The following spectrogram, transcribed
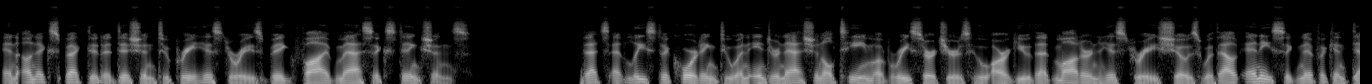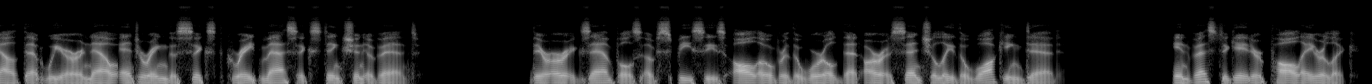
an unexpected addition to prehistory's big five mass extinctions. That's at least according to an international team of researchers who argue that modern history shows without any significant doubt that we are now entering the sixth great mass extinction event. There are examples of species all over the world that are essentially the walking dead. Investigator Paul Ehrlich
